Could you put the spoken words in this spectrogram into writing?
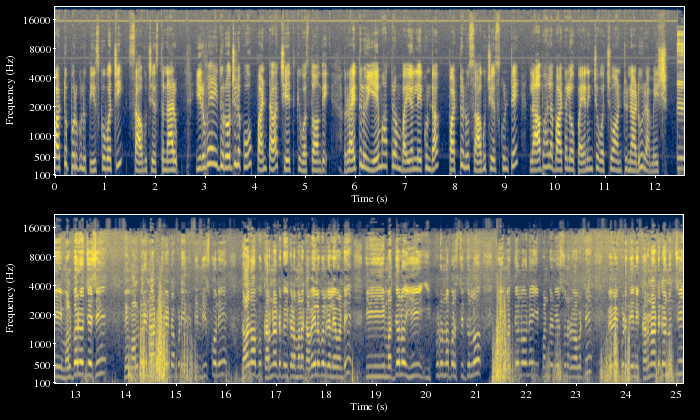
పట్టుపురుగులు తీసుకువచ్చి సాగు చేస్తున్నారు. ఇరవై ఐదు రోజులకు పంట చేతికి వస్తోంది. రైతులు ఏమాత్రం భయం లేకుండా పట్టును సాగు చేసుకుంటే లాభాల బాటలో పయనించవచ్చు అంటున్నాడు రమేష్. ఈ మల్బరీ వచ్చేసి మేము మల్బరీ నాటుకునేటప్పుడు ఇది దీన్ని తీసుకొని దాదాపు కర్ణాటక ఇక్కడ మనకు అవైలబుల్గా లేవండి. ఇవి ఈ మధ్యలో ఈ ఇప్పుడున్న పరిస్థితుల్లో ఈ మధ్యలోనే ఈ పంటను వేస్తున్నారు కాబట్టి మేము ఇప్పుడు దీన్ని కర్ణాటక నుంచి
